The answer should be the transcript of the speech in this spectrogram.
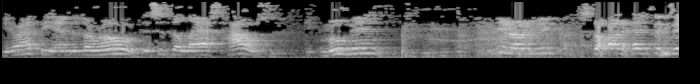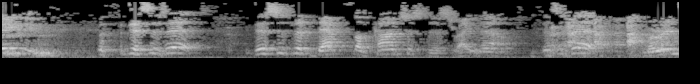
You're at the end of the road. This is the last house. Move in. you know what I mean? Start entertaining. this is it. This is the depth of consciousness right now. This is it. Marin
